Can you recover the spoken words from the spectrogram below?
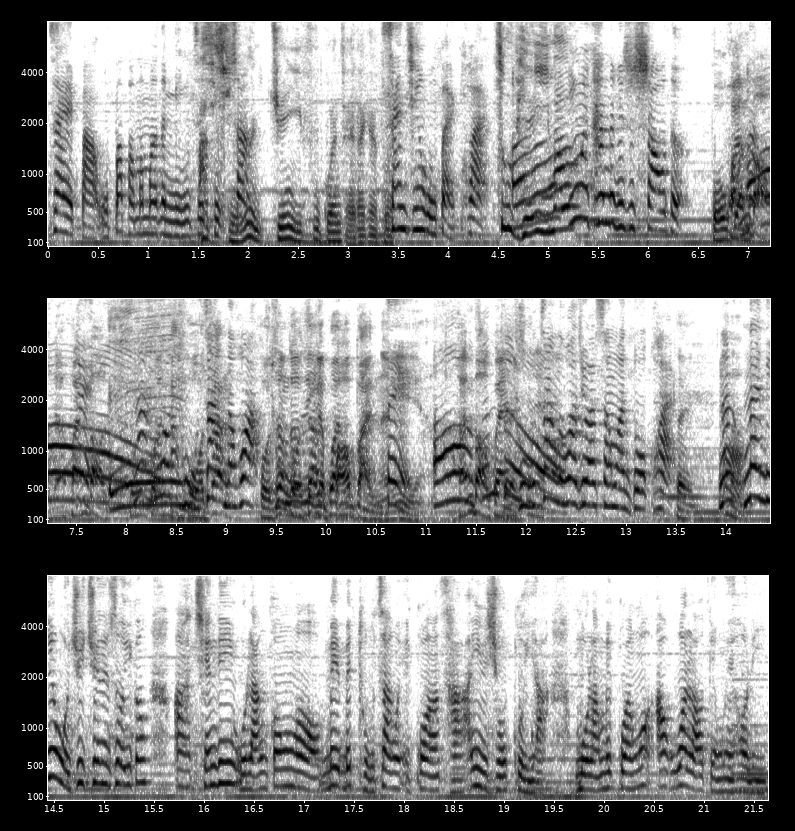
再把我爸爸妈妈的名字写上。请问捐一副棺材大概多少？三千五百块，这么便宜吗？因为他那个是烧的。环保的，环保。那如果土葬的话，土葬都是一个保板的。对，哦，真的。土葬的话就要三万多块。对。那那天我去捐的时候，一共啊，前天有人讲哦，要要土葬一棺材，因为太贵啊，无人要关我啊，我留电话给你。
